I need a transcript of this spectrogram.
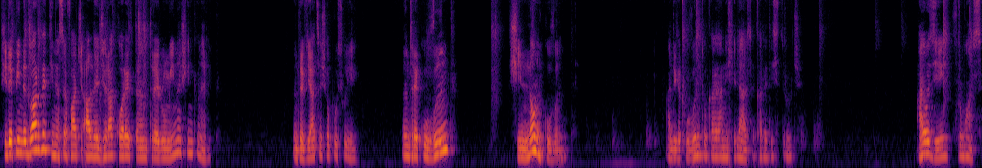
Și depinde doar de tine să faci alegerea corectă între lumină și întuneric, între viață și opusul ei, între cuvânt și non-cuvânt, adică cuvântul care anihilează, care distruge. Ai o zi frumoasă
